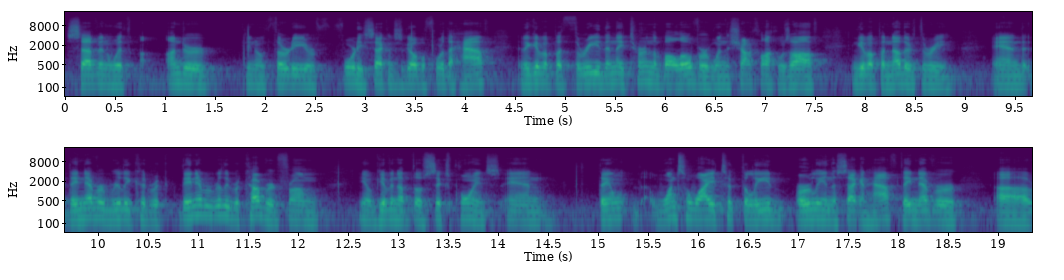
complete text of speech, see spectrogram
7 with under, you know, 30 or 40 seconds to go before the half. And they give up a three. Then they turn the ball over when the shot clock was off and give up another three. And they never really could, they never really recovered from – you know, giving up those six points. And they once Hawaii took the lead early in the second half, they never uh,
